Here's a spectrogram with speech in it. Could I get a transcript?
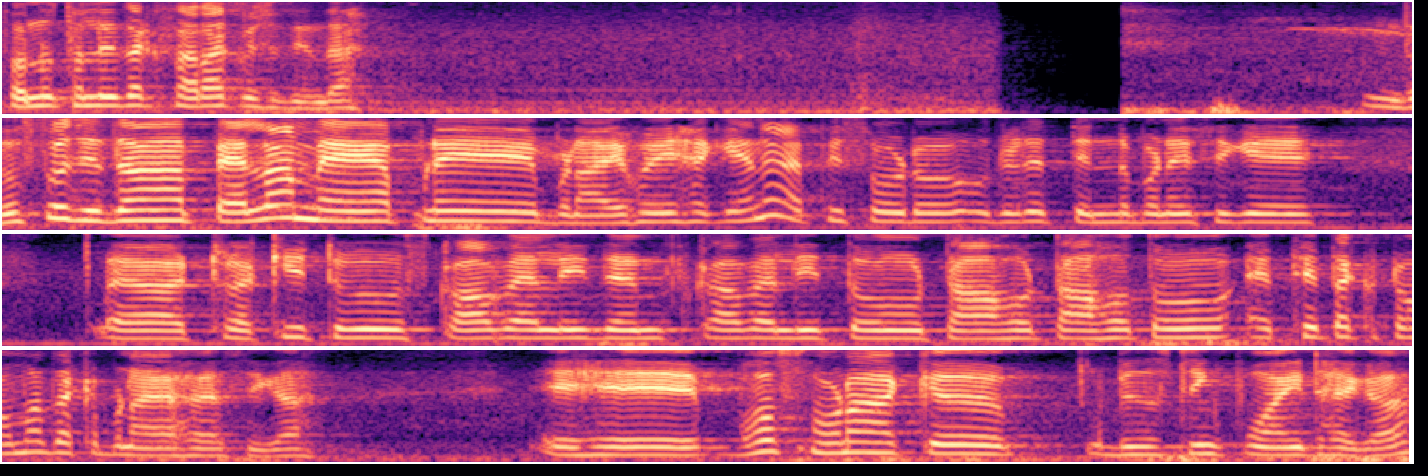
ਤੁਹਾਨੂੰ ਥੱਲੇ ਤੱਕ ਸਾਰਾ ਕੁਝ ਦਿੰਦਾ। ਦੋਸਤੋ, ਜਿੱਦਾਂ ਪਹਿਲਾਂ ਮੈਂ ਆਪਣੇ ਬਣਾਏ ਹੋਏ ਹੈਗੇ ਨਾ ਐਪੀਸੋਡ ਉਹ ਜਿਹੜੇ ਤਿੰਨ ਬਣੇ ਸੀਗੇ ਟਰਕੀ ਟੂ ਸਕਾ ਵੈਲੀ ਦੈਨ ਸਕਾ ਵੈਲੀ ਤੋਂ ਟਾਹੋ ਟਾਹੋ ਤੋਂ ਇੱਥੇ ਤੱਕ ਟੋਮਾ ਤੱਕ ਬਣਾਇਆ ਹੋਇਆ ਸੀਗਾ। ਇਹ ਬਹੁਤ ਸੋਹਣਾ ਇੱਕ ਵਿਜ਼ਿਟਿੰਗ ਪੁਆਇੰਟ ਹੈਗਾ।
